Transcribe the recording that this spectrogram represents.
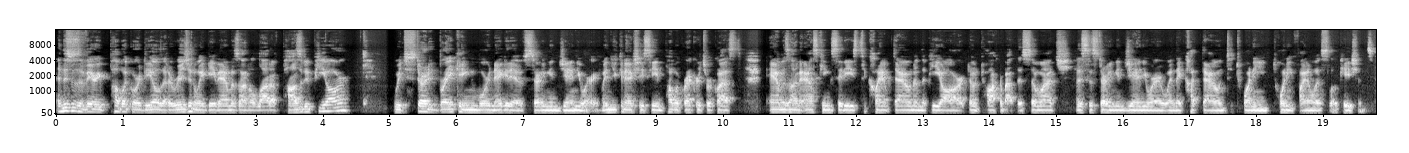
And this is a very public ordeal that originally gave Amazon a lot of positive PR, which started breaking more negative starting in January. And you can actually see in public records requests Amazon asking cities to clamp down on the PR. Don't talk about this so much. This is starting in January when they cut down to 20, 20 finalist locations.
